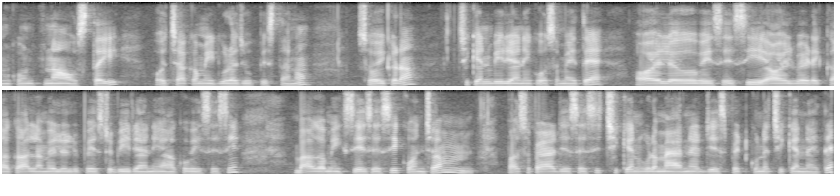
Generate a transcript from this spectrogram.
అనుకుంటున్నా వస్తాయి. వచ్చాక మీకు కూడా చూపిస్తాను. సో ఇక్కడ చికెన్ బిర్యానీ కోసం అయితే ఆయిల్ వేసేసి ఆయిల్ వేడెక్కాక అల్లం వెల్లుల్లి పేస్ట్ బిర్యానీ ఆకు వేసేసి బాగా మిక్స్ చేసేసి కొంచెం పసుపు యాడ్ చేసేసి చికెన్ కూడా మ్యారినేట్ చేసి పెట్టుకున్న చికెన్ అయితే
